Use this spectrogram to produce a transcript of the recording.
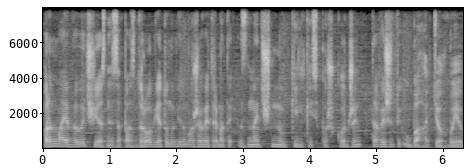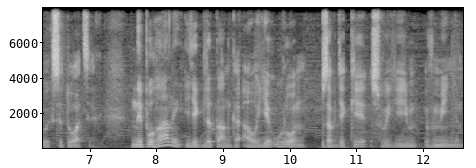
Орн має величезний запас здоров'я, тому він може витримати значну кількість пошкоджень та вижити у багатьох бойових ситуаціях. Непоганий, як для танка, але є урон завдяки своїм вмінням.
